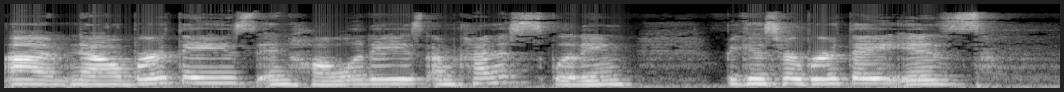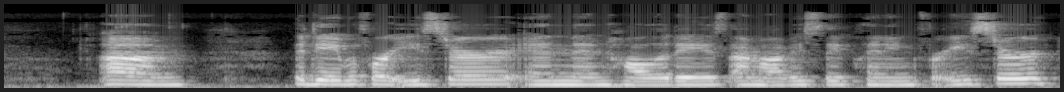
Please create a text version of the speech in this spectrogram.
Um, now birthdays and holidays, I'm kind of splitting because her birthday is um, the day before Easter and then holidays, I'm obviously planning for Easter.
